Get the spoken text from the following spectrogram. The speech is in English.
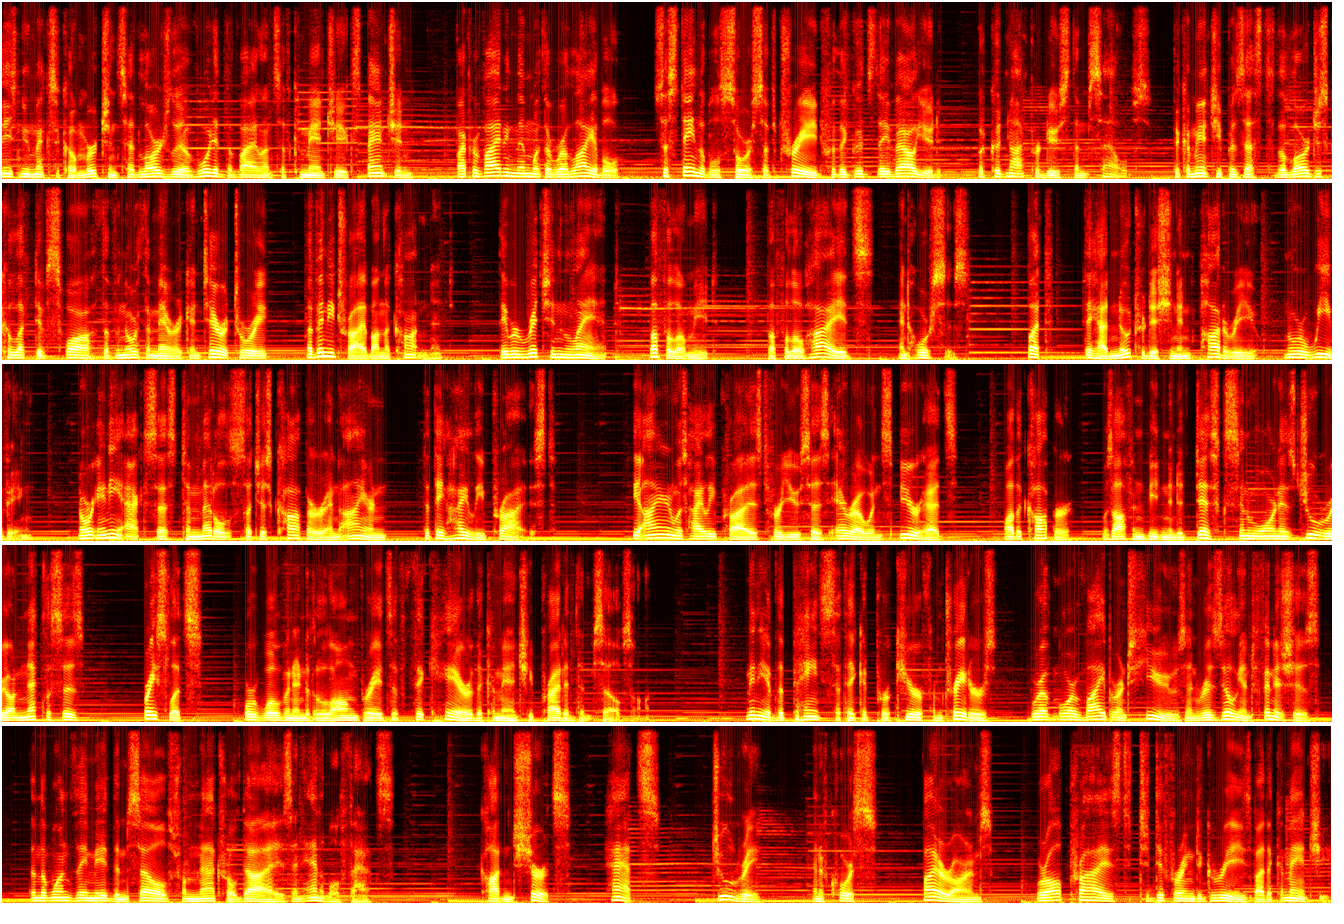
These New Mexico merchants had largely avoided the violence of Comanche expansion by providing them with a reliable, sustainable source of trade for the goods they valued but could not produce themselves. The Comanche possessed the largest collective swath of North American territory of any tribe on the continent. They were rich in land, buffalo meat, buffalo hides, and horses. But they had no tradition in pottery nor weaving, nor any access to metals such as copper and iron that they highly prized. The iron was highly prized for use as arrow and spearheads, while the copper was often beaten into discs and worn as jewelry on necklaces, bracelets, were woven into the long braids of thick hair the Comanche prided themselves on. Many of the paints that they could procure from traders were of more vibrant hues and resilient finishes than the ones they made themselves from natural dyes and animal fats. Cotton shirts, hats, jewelry, and of course, firearms were all prized to differing degrees by the Comanche,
